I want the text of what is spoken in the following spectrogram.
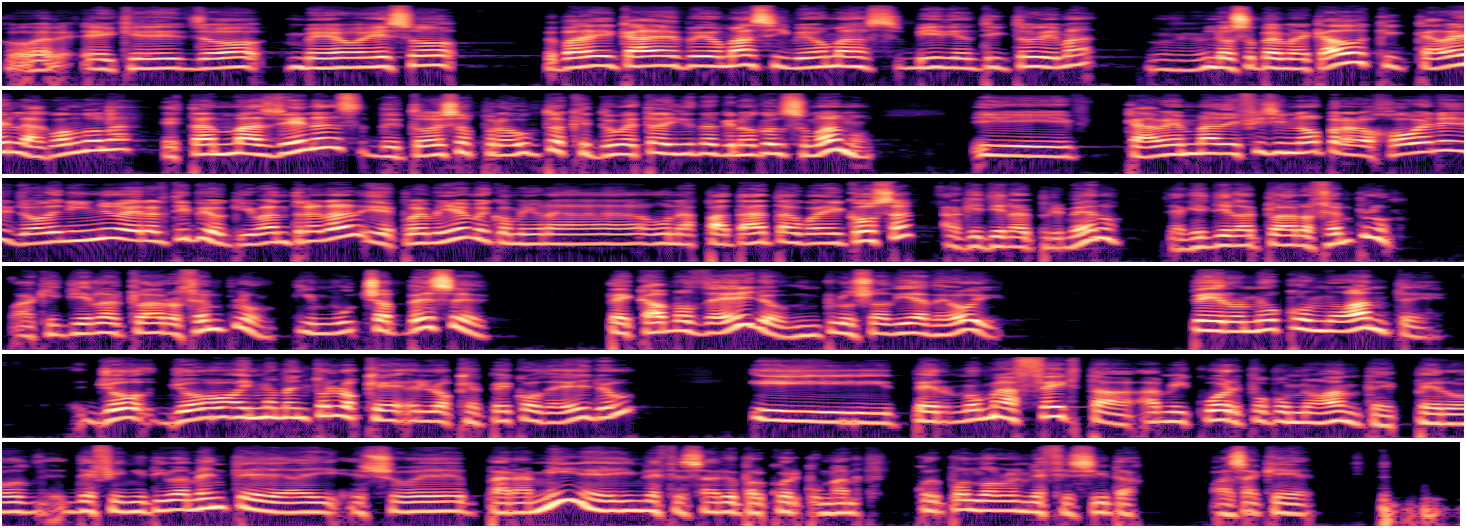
Joder, es que yo veo eso, me parece que cada vez veo más y veo más vídeos en TikTok y demás. Los supermercados, que cada vez las góndolas están más llenas de todos esos productos que tú me estás diciendo que no consumamos. Y cada vez más difícil, ¿no? Para los jóvenes, yo de niño era el típico que iba a entrenar y después mío me comía una- unas patatas o cualquier cosa. Aquí tiene el primero, y aquí tiene el claro ejemplo, aquí tiene el claro ejemplo, y muchas veces pecamos de ello, incluso a día de hoy, pero no como antes. Yo, yo hay momentos en los que, en los que peco de ello, y, pero no me afecta a mi cuerpo como antes, pero de- definitivamente hay- eso es, para mí es innecesario para el cuerpo humano, el cuerpo no lo necesita, pasa que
